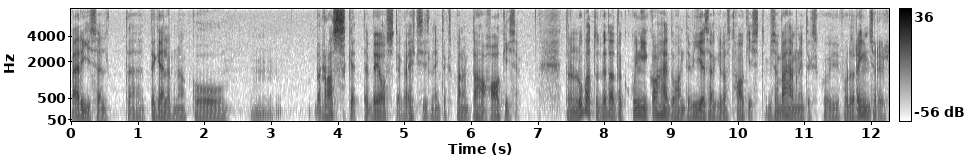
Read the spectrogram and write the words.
päriselt tegeleb nagu mm, raskete veostega, ehk siis näiteks paneb taha haagise. tal on lubatud vedada kuni kahe tuhande viiesaja kilost haagist, mis on vähem näiteks kui Ford Rangeril.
